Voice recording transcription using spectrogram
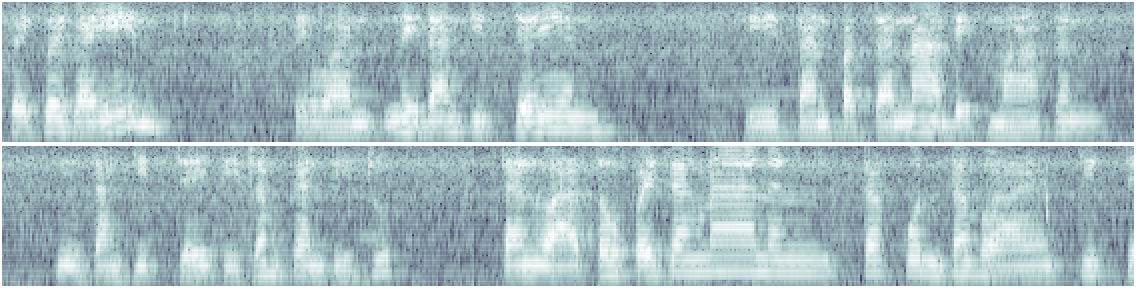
ใครเคยก็เห็นแต่ว่าในด้านจิตใจนั้นที่ต่างพัฒนาเด็กหมากัน คือต่างจิตใจที่สำคัญที่สุด แตนว่าตกไปข้างหน้านั้นตะกุนถ้าว่าจิตใจ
